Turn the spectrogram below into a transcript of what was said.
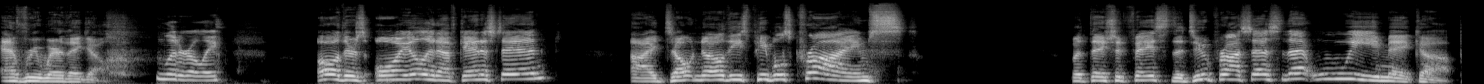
everywhere they go. Literally. Oh, there's oil in Afghanistan? I don't know these people's crimes. But they should face the due process that we make up.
